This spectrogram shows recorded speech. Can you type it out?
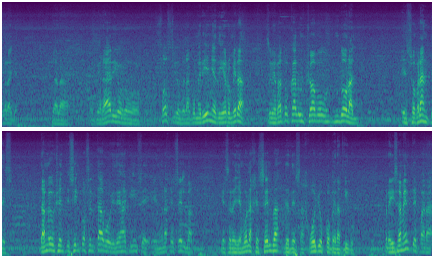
fuera allá. O sea, los operarios, los socios de la comerieña dijeron, mira, se me va a tocar un chavo un, un dólar en sobrantes, dame 85 centavos y deja 15 en una reserva que se le llamó la Reserva de Desarrollo Cooperativo, precisamente para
